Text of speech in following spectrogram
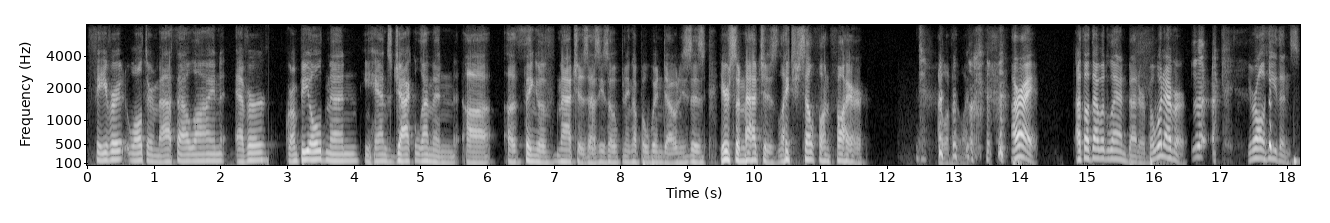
Favorite Walter Matthau line ever? Grumpy old men. He hands Jack Lemmon uh, a thing of matches as he's opening up a window, and he says, "Here's some matches. Light yourself on fire." I love that line. All right, I thought that would land better, but whatever. You're all heathens.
